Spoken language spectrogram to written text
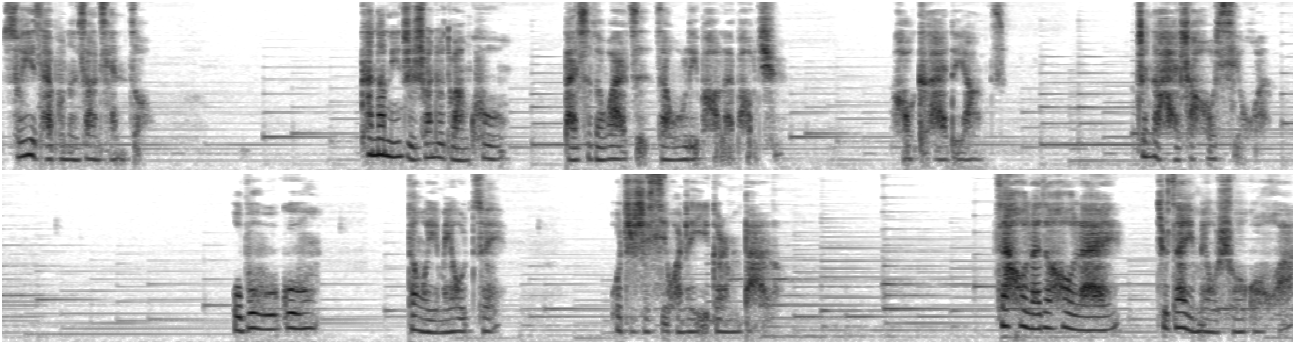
所以才不能向前走。看到你只穿着短裤。白色的袜子在屋里跑来跑去，好可爱的样子，真的还是好喜欢。我不无辜，但我也没有罪。我只是喜欢着一个人罢了。在后来的后来，就再也没有说过话，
